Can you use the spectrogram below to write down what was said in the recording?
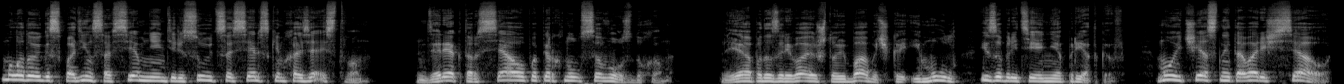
Молодой господин совсем не интересуется сельским хозяйством». Директор Сяо поперхнулся воздухом. «Я подозреваю, что и бабочка, и мул – изобретение предков. Мой честный товарищ Сяо,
